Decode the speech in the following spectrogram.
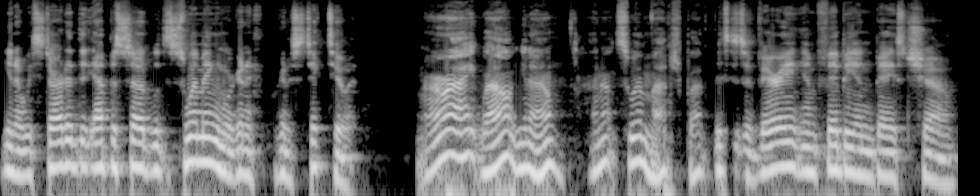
you know we started the episode with swimming, and we're gonna we're gonna stick to it. All right. Well, you know, I don't swim much, but This is a very amphibian based show.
